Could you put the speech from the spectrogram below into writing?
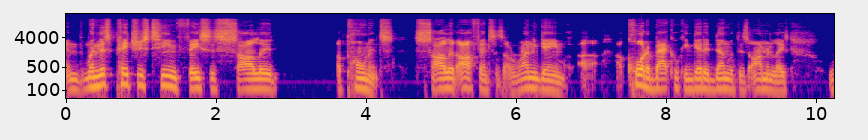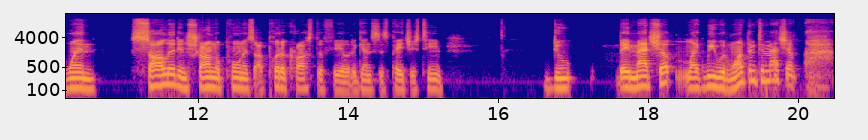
and when this Patriots team faces solid opponents, solid offenses, a run game, uh, quarterback who can get it done with his arm and legs, when solid and strong opponents are put across the field against this Patriots team, do they match up like we would want them to match up? Ah,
